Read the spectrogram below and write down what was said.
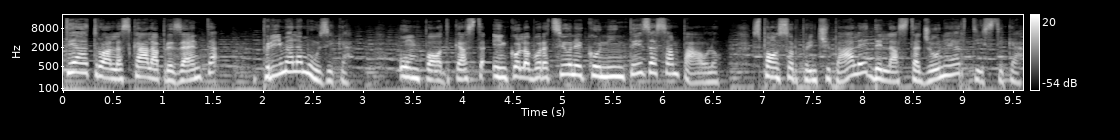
Teatro alla Scala presenta Prima la musica, un podcast in collaborazione con Intesa San Paolo, sponsor principale della stagione artistica.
